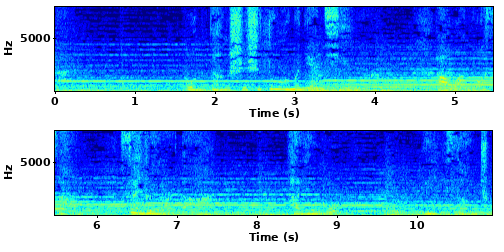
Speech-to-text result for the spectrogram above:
代。我们当时是多么年轻啊！阿瓦罗萨、塞瑞尔达，还有我，丽桑卓。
